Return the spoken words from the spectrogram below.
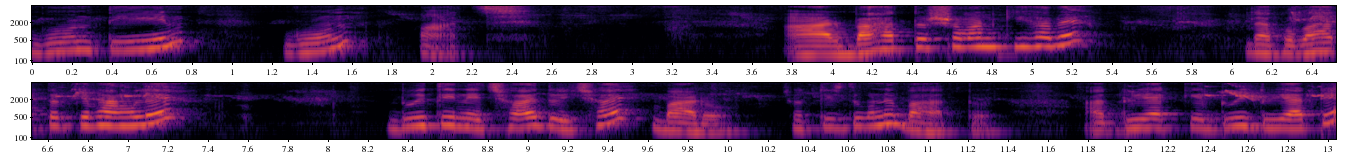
গুণ তিন গুণ পাঁচ। আর বাহাত্তর সমান কি হবে? দেখো বাহাত্তরকে ভাঙলে দুই তিনে ছয়, দুই ছয় বারো, ছত্রিশ দুগুণে বাহাত্তর। আর দুই এককে দুই দুই আটে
